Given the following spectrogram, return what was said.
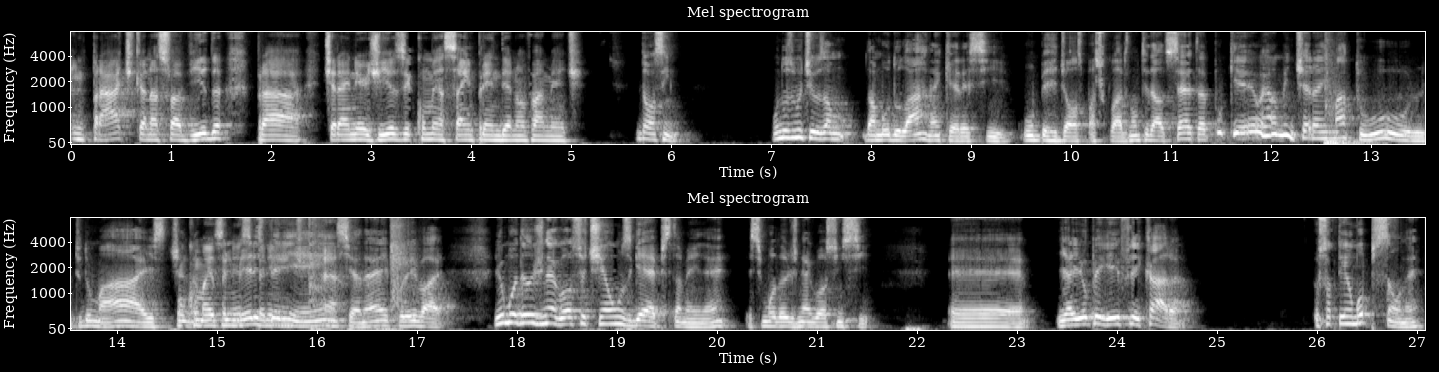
em prática na sua vida para tirar energias e começar a empreender novamente? Então, assim, um dos motivos da, da modular, né, que era esse Uber de aulas particulares não ter dado certo, é porque eu realmente era imaturo e tudo mais, tinha minha mais primeira inexperiente, experiência, né, e por aí vai. E o modelo de negócio tinha uns gaps também, né, esse modelo de negócio em si. É, E aí eu peguei e falei, cara, eu só tenho uma opção, né,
